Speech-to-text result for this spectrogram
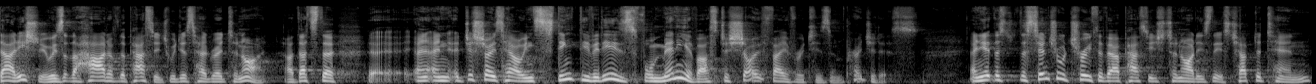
that issue is at the heart of the passage we just had read tonight. Uh, that's the, uh, and, and it just shows how instinctive it is for many of us to show favoritism, prejudice. And yet, the, the central truth of our passage tonight is this chapter 10,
